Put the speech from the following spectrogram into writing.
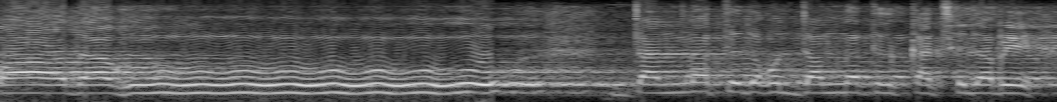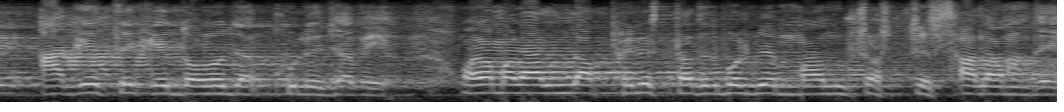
وعده জান্নাতে যখন জান্নাতের কাছে যাবে, আগে থেকে দরজা খুলে যাবে। আর আমার আল্লাহ ফেরেস তাদের বলবে, মানুষ আসছে, সালাম দে।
